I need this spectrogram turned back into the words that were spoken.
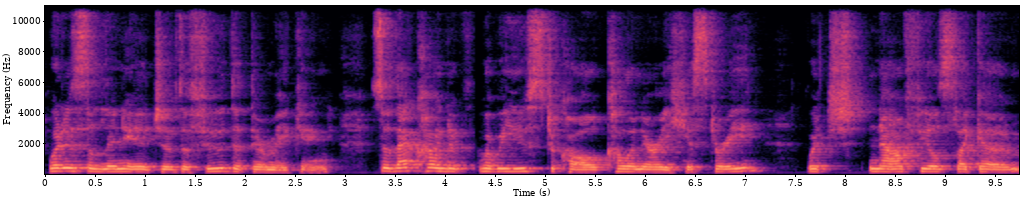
What is the lineage of the food that they're making? So, that kind of what we used to call culinary history, which now feels like a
